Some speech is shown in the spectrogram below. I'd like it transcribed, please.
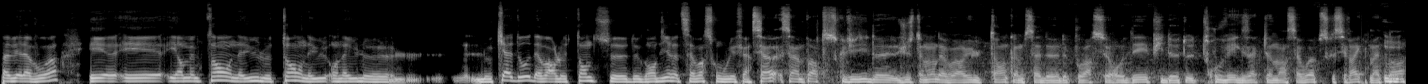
pavé la voie et, et et en même temps on a eu le temps on a eu on a eu le le cadeau d'avoir le temps de se de grandir et de savoir ce qu'on voulait faire. C'est important ce que tu dis de justement d'avoir eu le temps comme ça de de, pouvoir se roder et puis de, trouver exactement sa voix. Parce que c'est vrai que maintenant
